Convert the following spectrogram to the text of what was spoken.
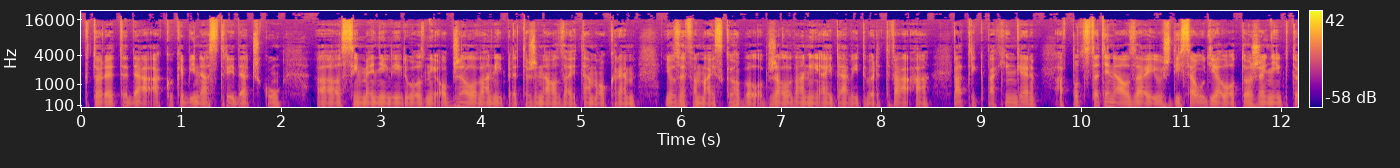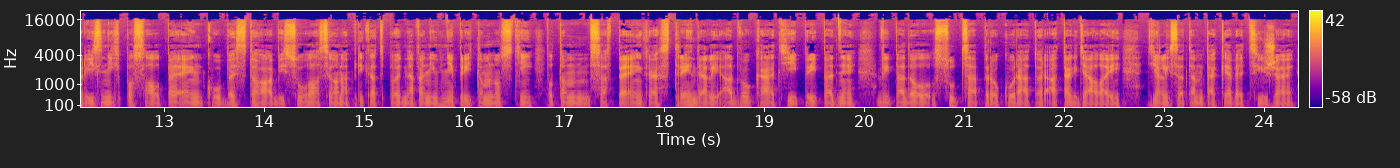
ktoré teda ako keby na striedačku uh, si menili rôzni obžalovaní, pretože naozaj tam okrem Jozefa Majského bol obžalovaný aj David Vrtva a Patrick Pachinger. A v podstate naozaj vždy sa udialo to, že niektorý z nich poslal PNK bez toho, aby súhlasil napríklad s pojednávaním v neprítomnosti. Potom sa v PNK striedali advokáti, prípadne vypadol sudca, prokurátor a tak ďalej. Diali sa tam také veci, že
